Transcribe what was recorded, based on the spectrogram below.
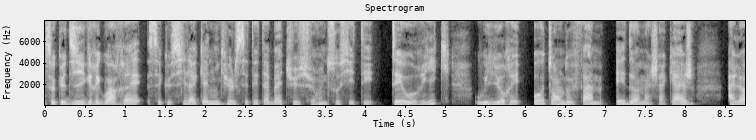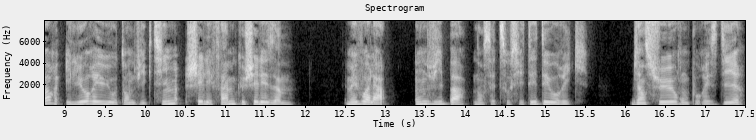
Ce que dit Grégoire Ray, c'est que si la canicule s'était abattue sur une société théorique, où il y aurait autant de femmes et d'hommes à chaque âge, alors il y aurait eu autant de victimes chez les femmes que chez les hommes. Mais voilà, on ne vit pas dans cette société théorique. Bien sûr, on pourrait se dire,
